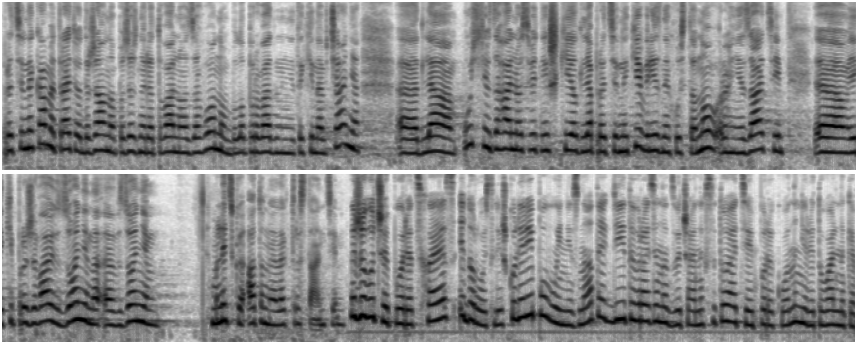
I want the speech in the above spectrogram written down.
Працівниками 3-го державного пожежно-рятувального загону було проведені такі навчання е, для учнів загальноосвітніх шкіл, для працівників різних установ, організацій, е, які проживають в зоні в зоні Хмельницької атомної електростанції. Живучи поряд з ХАЕС, і дорослі школярі повинні знати, як діяти в разі надзвичайних ситуацій, переконані рятувальники.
